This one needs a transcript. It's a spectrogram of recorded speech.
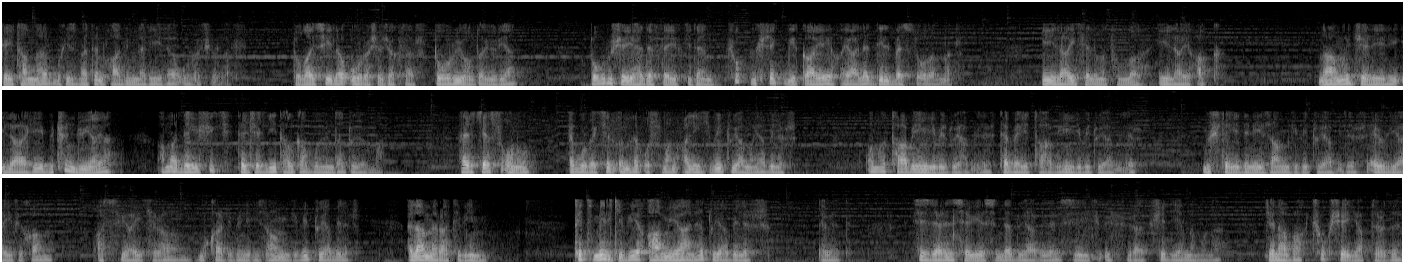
Şeytanlar bu hizmetin hadimleriyle uğraşırlar. Dolayısıyla uğraşacaklar. Doğru yolda yürüyen, doğru şeyi hedefleyip giden, çok yüksek bir gayeyi hayale dilbeste olanlar. İlahi kelimetullah, ilahi hak. Namı celili ilahi bütün dünyaya ama değişik tecelli dalga boyunda duyurma. Herkes onu Ebu Bekir, Ömer, Osman, Ali gibi duyamayabilir. Ama tabi'in gibi duyabilir, tebe-i tabi'in gibi duyabilir. Müştehid-i nizam gibi duyabilir, evliya-i fikam, asfiya-i kiram, mukarribin izam gibi duyabilir. Ela meratibim, kıtmir gibi amiyane duyabilir. Evet, sizlerin seviyesinde duyabilir, sizinki üst biraz bir şey diyemem ona. Cenab-ı Hak çok şey yaptırdı.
